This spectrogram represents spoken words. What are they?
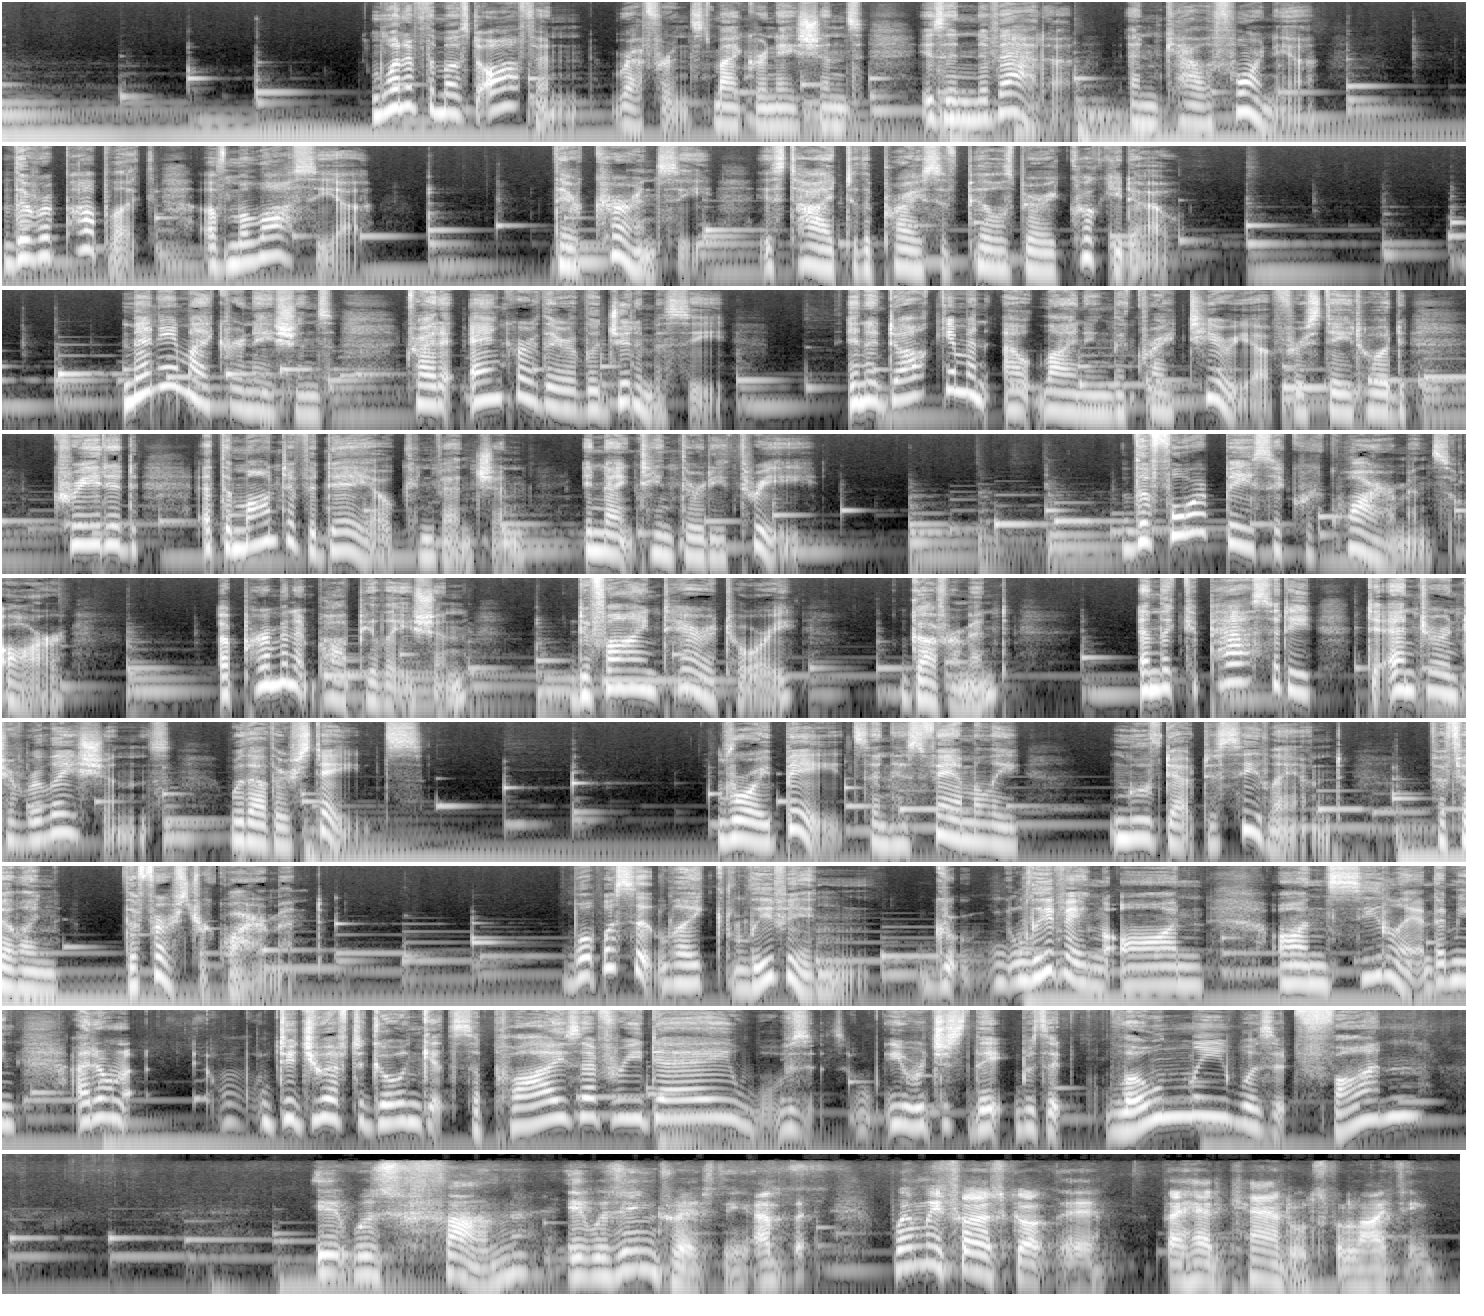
One of the most often referenced micronations is in Nevada and California, the Republic of Molossia their currency is tied to the price of Pillsbury cookie dough. Many micronations try to anchor their legitimacy in a document outlining the criteria for statehood created at the Montevideo Convention in 1933. The four basic requirements are a permanent population, defined territory, government, and the capacity to enter into relations with other states. Roy Bates and his family moved out to Sealand, fulfilling the first requirement. What was it like living living on on Sealand? I mean, I don't did you have to go and get supplies every day? Was it, you were just was it lonely? Was it fun? It was fun. It was interesting. Uh, when we first got there, they had candles for lighting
